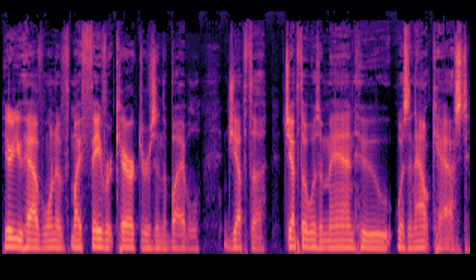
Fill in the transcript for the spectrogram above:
Here you have one of my favorite characters in the Bible, Jephthah. Jephthah was a man who was an outcast.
